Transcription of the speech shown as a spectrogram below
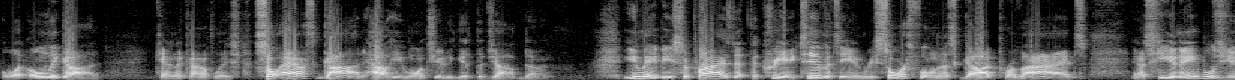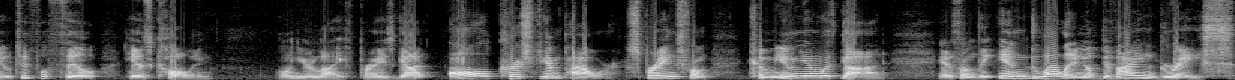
what only God can accomplish. So ask God how He wants you to get the job done. You may be surprised at the creativity and resourcefulness God provides as He enables you to fulfill His calling on your life. Praise God. All Christian power springs from communion with God and from the indwelling of divine grace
